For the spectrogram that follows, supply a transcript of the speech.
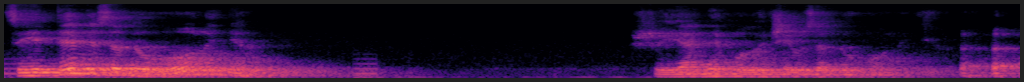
Це є те незадоволення, що я не отримав задоволення.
